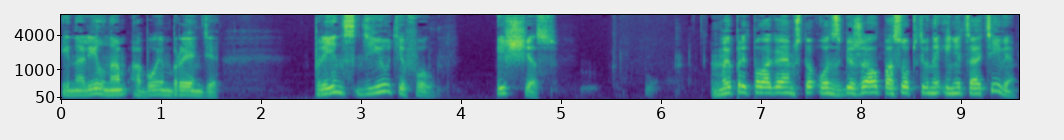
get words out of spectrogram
и налил нам обоим бренди. Принц Дьютифул исчез. Мы предполагаем, что он сбежал по собственной инициативе,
